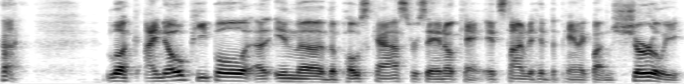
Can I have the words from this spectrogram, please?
Look, I know people uh, in the the postcast are saying, "Okay, it's time to hit the panic button." Surely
